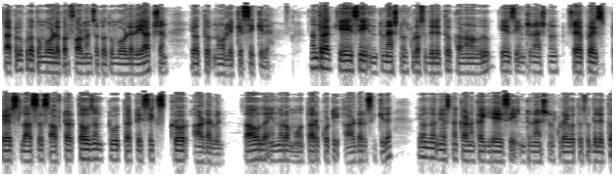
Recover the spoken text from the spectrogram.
ಸ್ಟಾಕ್ ಅಲ್ಲೂ ಕೂಡ ತುಂಬಾ ಒಳ್ಳೆ ಪರ್ಫಾರ್ಮೆನ್ಸ್ ಅಥವಾ ತುಂಬಾ ಒಳ್ಳೆ ರಿಯಾಕ್ಷನ್ ಇವತ್ತು ನೋಡ್ಲಿಕ್ಕೆ ಸಿಕ್ಕಿದೆ. ನಂತರ ಕೆಎಸಿ ಇಂಟರ್ನ್ಯಾಷನಲ್ ಕೂಡ ಸುದ್ದಿಲಿತ್ತು ಕಾರಣ ನೋಡಬಹುದು KAC international share price pares losses after thousand two thirty six crore order win ಸಾವಿರದ ಇನ್ನೂರ ಮೂವತ್ತಾರು ಕೋಟಿ ಆರ್ಡರ್ ಸಿಕ್ಕಿದೆ. ಈ ಒಂದು ನ್ಯೂಸ್ನ ಕಾರಣಕ್ಕಾಗಿ ಎಸಿ ಇಂಟರ್ನ್ಯಾಷನಲ್ ಕೂಡ ಇವತ್ತು ಸುದ್ದಿಲಿತ್ತು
